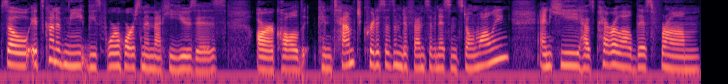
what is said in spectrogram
So it's kind of neat. These four horsemen that he uses are called contempt, criticism, defensiveness, and stonewalling. And he has paralleled this from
